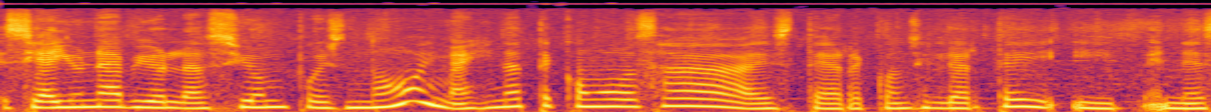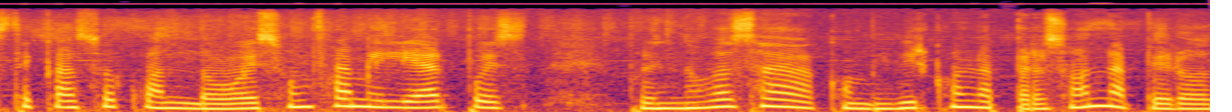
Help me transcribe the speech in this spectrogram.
Si hay una violación, pues no, imagínate cómo vas a, este, reconciliarte y, y en este caso cuando es un familiar, pues, pues no vas a convivir con la persona, pero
